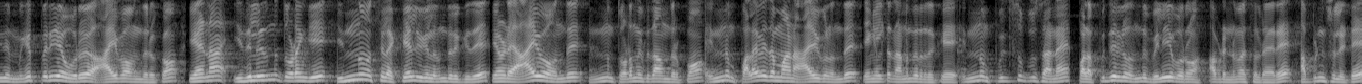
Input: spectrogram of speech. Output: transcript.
இது மிகப்பெரிய ஒரு ஆய்வா வந்திருக்கும். ஏன்னா இதிலிருந்து தொடங்கி இன்னும் சில கேள்விகள் வந்து இருக்குது என்னுடைய ஆய்வை வந்து இன்னும் தொடர்ந்துட்டு தான் வந்திருப்போம். இன்னும் பலவிதமான ஆய்வுகள் வந்து எங்கள்கிட்ட நடந்துட்டு இருக்கு இன்னும் புதுசு புதுசான பல புதிர்கள் வந்து வெளியே வரும் அப்படின்னு மாதிரி சொல்றாரு. அப்படின்னு சொல்லிட்டு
